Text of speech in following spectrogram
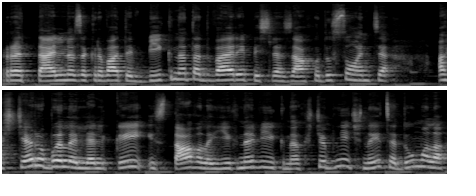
ретельно закривати вікна та двері після заходу сонця. А ще робили ляльки і ставили їх на вікнах, щоб нічниця думала,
